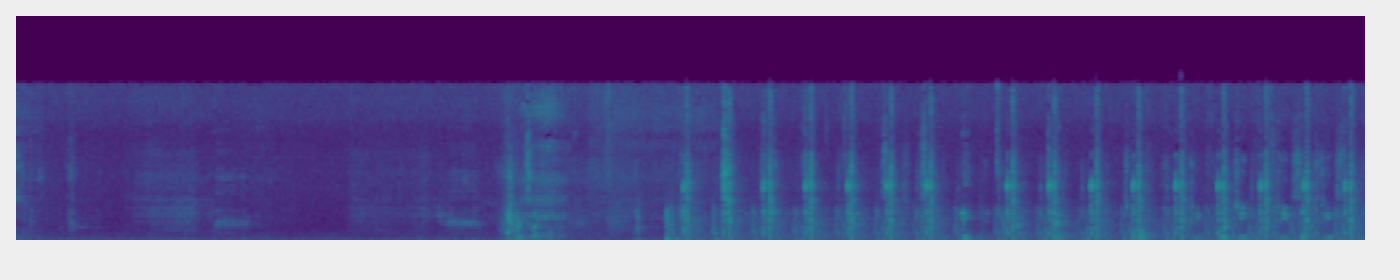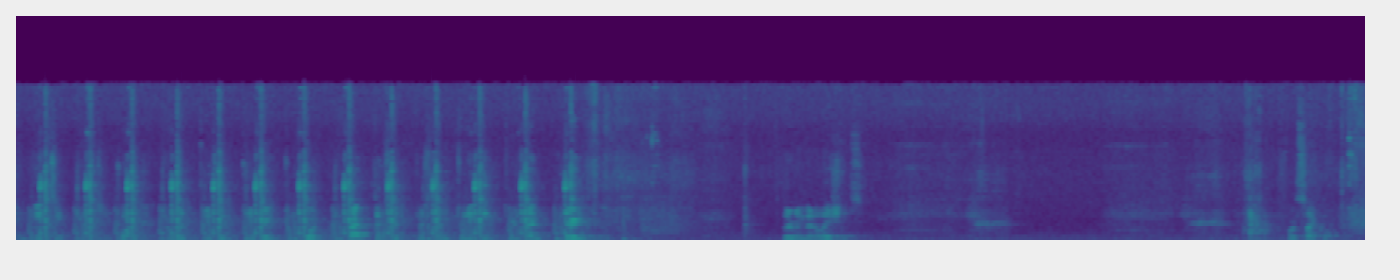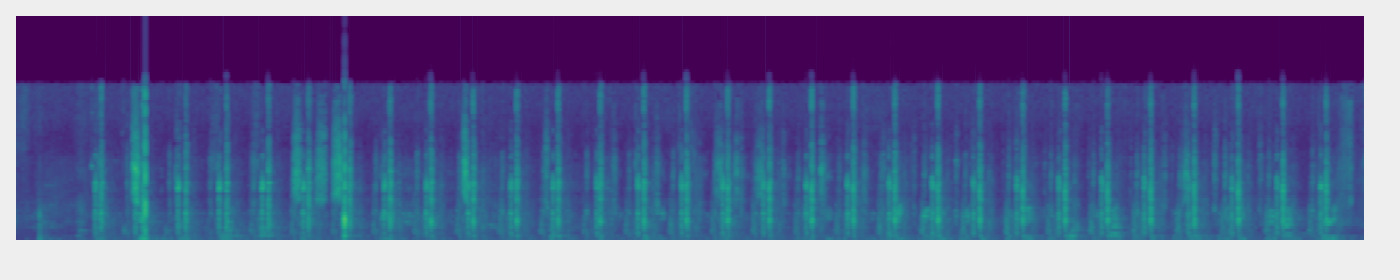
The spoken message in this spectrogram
Third cycle. 15, 16, 17, 18, 19, 20, 21, 22, 23, 24, 25, 26, 27, 28, 29, 30. Living ventilations. Fourth cycle. 1, 10, 11, 12, 13, 14, 15, 16, 17, 18, 19, 20, 21, 22, 23, 24, 25, 26, 27, 28, 29, 30.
